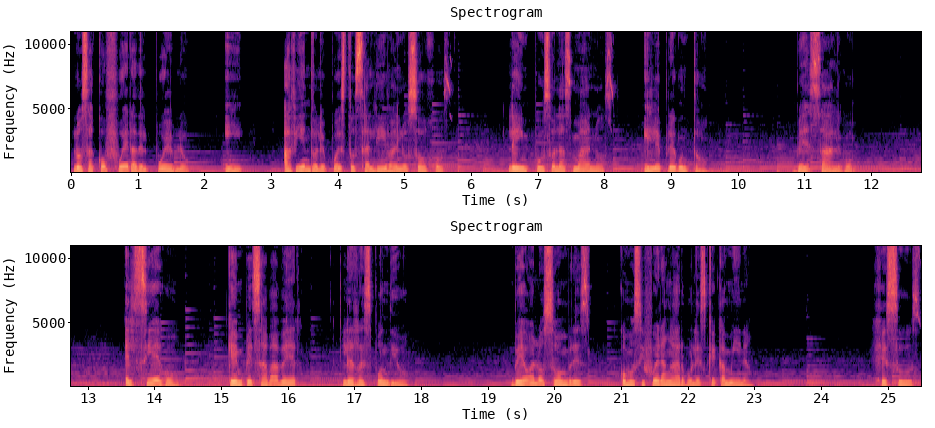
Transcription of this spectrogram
lo sacó fuera del pueblo y, habiéndole puesto saliva en los ojos, le impuso las manos y le preguntó, ¿ves algo? El ciego, que empezaba a ver, le respondió, veo a los hombres como si fueran árboles que caminan. Jesús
